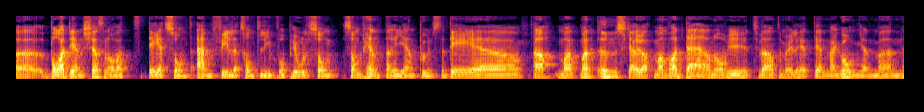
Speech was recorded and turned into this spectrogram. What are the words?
eh, bara den känslan av att det är ett sånt Anfield, ett sånt Liverpool som, som väntar igen på onsdag. Det är, ja, man, man önskar ju att man var där, nu har vi tyvärr inte möjlighet denna gången, men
